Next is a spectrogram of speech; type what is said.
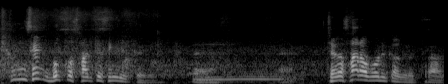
평생 먹고 살게 생길 거예요. 네. 제가 살아보니까 그렇더라고.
